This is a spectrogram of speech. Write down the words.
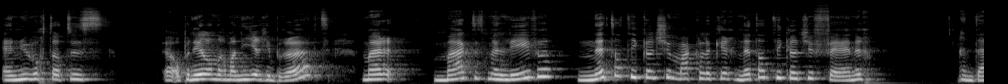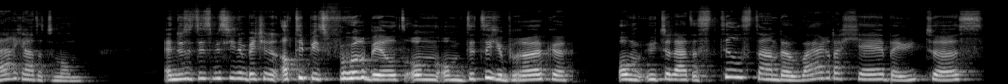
en nu wordt dat dus uh, op een heel andere manier gebruikt, maar maakt het mijn leven net dat tikkeltje makkelijker, net dat tikkeltje fijner. En daar gaat het om. En dus het is misschien een beetje een atypisch voorbeeld om, om dit te gebruiken om u te laten stilstaan bij waar dat jij bij u thuis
